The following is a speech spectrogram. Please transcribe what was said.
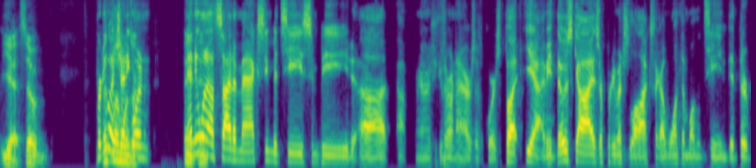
yeah. So Pretty much are- anyone and- anyone and- outside of Maxey, Matisse, Embiid, uh, I don't know if you can throw in Harris, of course, but yeah, I mean those guys are pretty much locks. Like I want them on the team. That they're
